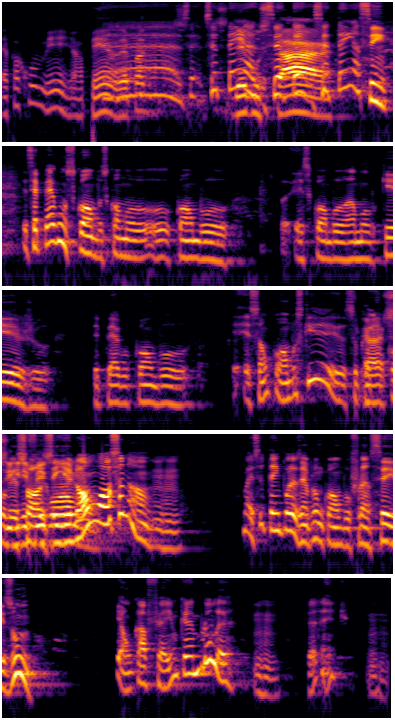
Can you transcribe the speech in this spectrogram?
É pra comer apenas. É, pra. Você se tem, tem, tem assim, você pega uns combos como o combo, esse combo amo queijo, você pega o combo, são combos que se o cara comer É, significam sozinho, ele não almoça não. Uhum. Mas você tem, por exemplo, um combo francês 1, que é um café e um creme brulee, Uhum. diferente. Uhum.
